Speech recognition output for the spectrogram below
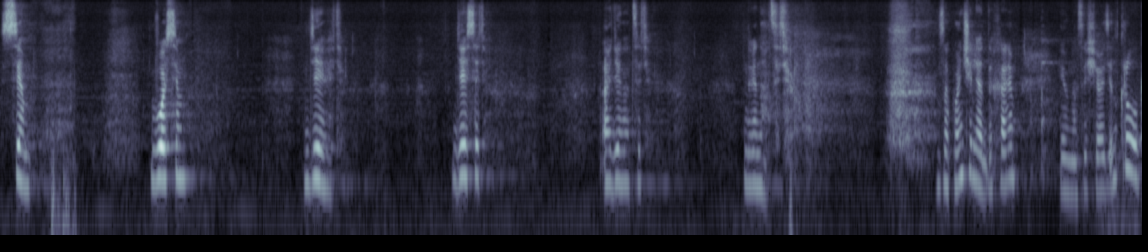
Семь. Восемь. Девять. Десять. Одиннадцать. Двенадцать. Закончили, отдыхаем. И у нас еще один круг.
